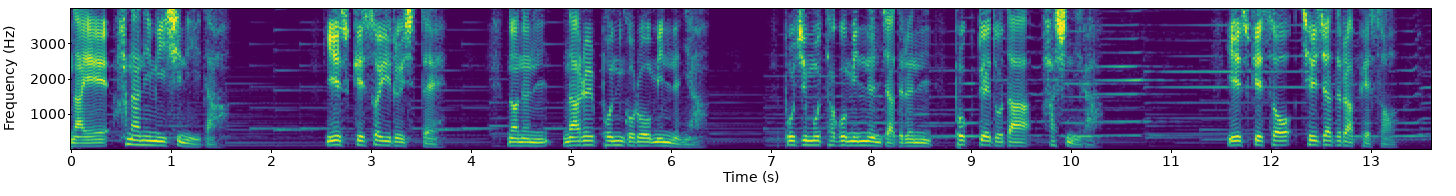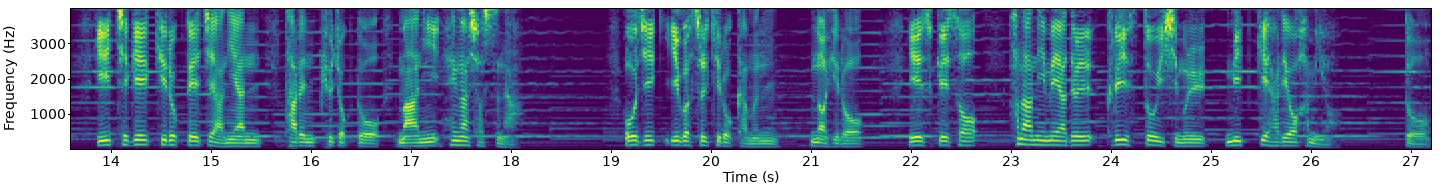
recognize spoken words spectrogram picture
나의 하나님이시니이다. 예수께서 이르시되 너는 나를 본고로 믿느냐 보지 못하고 믿는 자들은 복되도다 하시니라. 예수께서 제자들 앞에서 이 책에 기록되지 아니한 다른 표적도 많이 행하셨으나 오직 이것을 기록함은 너희로 예수께서 하나님의 아들 그리스도이심을 믿게 하려 함이요 또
